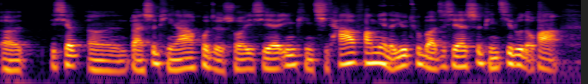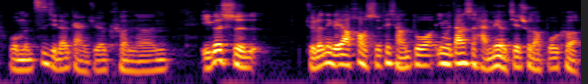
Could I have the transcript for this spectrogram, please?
呃，一些嗯短视频啊，或者说一些音频其他方面的 YouTube 这些视频记录的话，我们自己的感觉可能一个是觉得那个要耗时非常多，因为当时还没有接触到播客，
